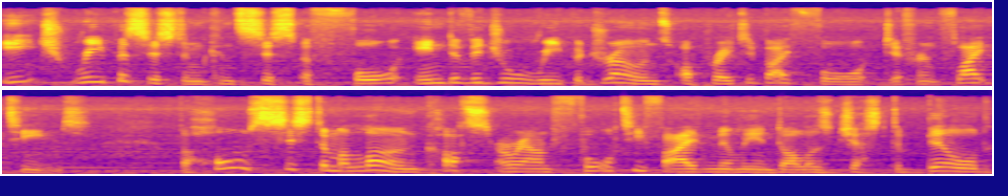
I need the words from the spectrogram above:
Each Reaper system consists of four individual Reaper drones operated by four different flight teams. The whole system alone costs around $45 million just to build,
